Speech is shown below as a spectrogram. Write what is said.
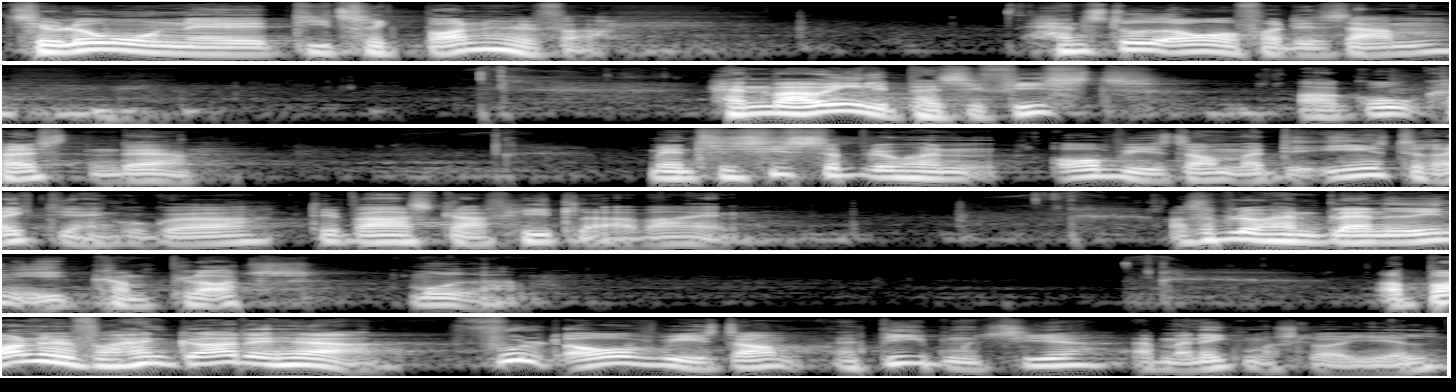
Teologen øh, Dietrich Bonhoeffer, han stod over for det samme. Han var jo egentlig pacifist og god kristen der. Men til sidst så blev han overbevist om, at det eneste rigtige, han kunne gøre, det var at skaffe Hitler af vejen. Og så blev han blandet ind i et komplot mod ham. Og Bonhoeffer, han gør det her fuldt overbevist om, at Bibelen siger, at man ikke må slå ihjel.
